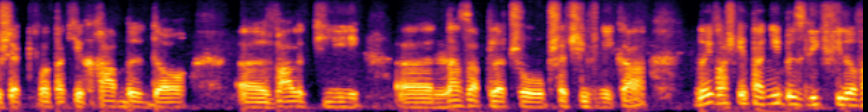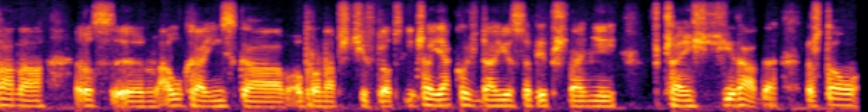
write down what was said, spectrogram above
już jako takie huby do e, walki e, na zapleczu przeciwnika. No i właśnie ta niby zlikwidowana ukraińska obrona przeciwlotnicza jakoś daje sobie przynajmniej w części radę. Zresztą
